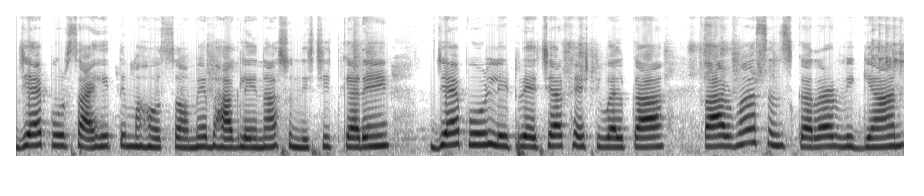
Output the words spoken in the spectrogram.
जयपुर साहित्य महोत्सव में भाग लेना सुनिश्चित करें। जयपुर लिटरेचर फेस्टिवल का बारहवा संस्करण विज्ञान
